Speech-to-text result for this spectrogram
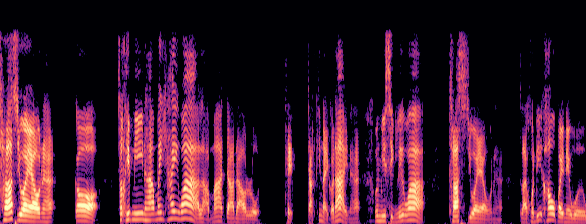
trust URL นะฮะก็สคริปต์นี้นะฮะไม่ใช่ว่าสามารถจะดาวน์โหลดเทคจากที่ไหนก็ได้นะฮะมันมีสิ่งเรียกว่า trust URL นะฮะหลายคนที่เข้าไปในเวอร์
